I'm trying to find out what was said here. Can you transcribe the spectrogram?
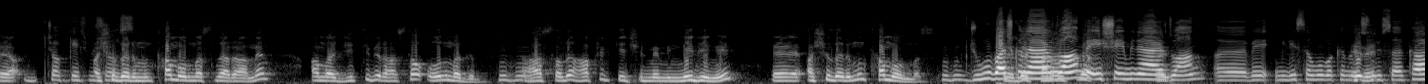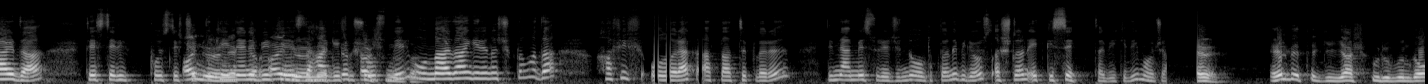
E, Çok geçmiş olsun. aşılarımın tam olmasına rağmen ama ciddi bir hasta olmadım. Hı hı. Hastalığı hafif geçirmemin nedeni e, aşılarımın tam olması. Cumhurbaşkanı Ve Erdoğan karantina- ve eşi Emine Erdoğan e, ve Milli Savunma Bakanımız Evet. Hulusi Akar da testleri pozitif Aynı çıktı. Kendilerine örnekler, bir aynı kez daha geçmiş olsun diyelim. karşımızda. Onlardan gelen açıklama da hafif olarak atlattıkları dinlenme sürecinde olduklarını biliyoruz. Aşıların etkisi tabii ki değil mi hocam? Evet. Elbette ki yaş grubunda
